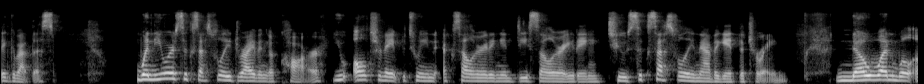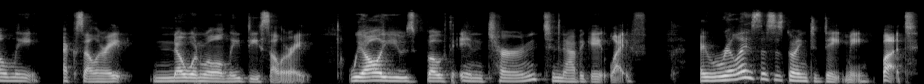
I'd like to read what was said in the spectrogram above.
Think about this. When you are successfully driving a car, you alternate between accelerating and decelerating to successfully navigate the terrain. No one will only accelerate, no one will only decelerate. We all use both in turn to navigate life. I realize this is going to date me, but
